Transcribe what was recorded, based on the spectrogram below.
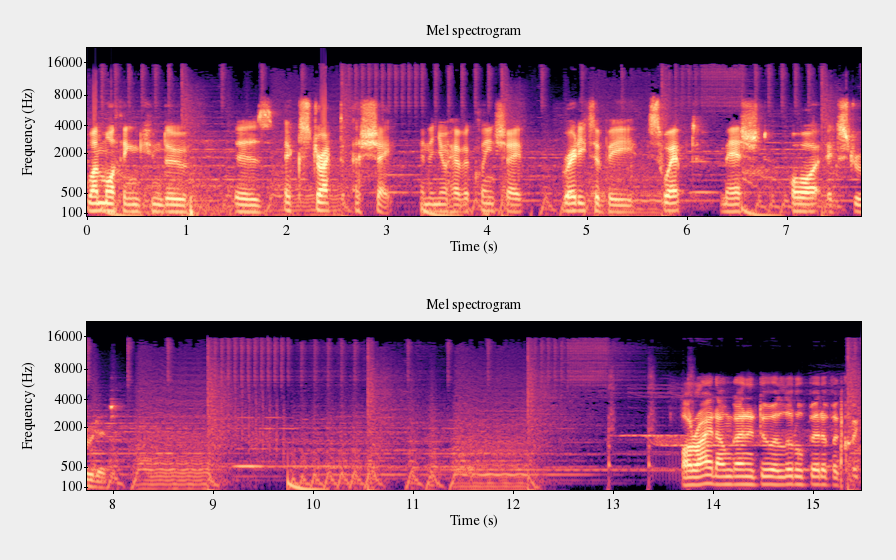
One more thing you can do is extract a shape and then you'll have a clean shape ready to be swept, meshed, or extruded. Alright, I'm going to do a little bit of a quick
